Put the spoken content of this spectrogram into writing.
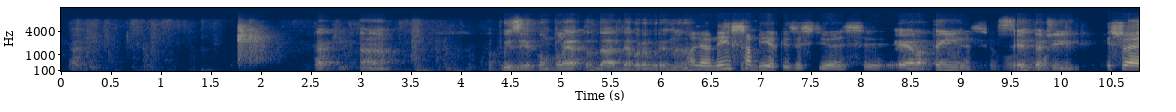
Está aqui. Está aqui. Ah, a poesia completa da Débora Brenan. Olha, eu nem sabia que existia esse. É, ela tem esse cerca de. Isso é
